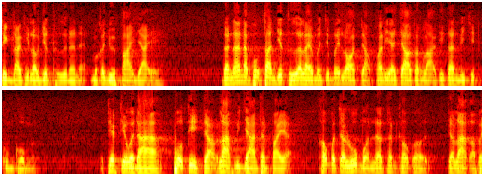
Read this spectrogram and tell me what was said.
สิ่งใดที่เรายึดถือนั่นแหละมันก็อยู่ปลายใยดังนั้นนะพวกท่านยึดถืออะไรมันจะไม่รอดจากพระอริยเจ้าทั้งหลายที่ท่านมีจิตคุมคมเทพเทวดาพวกที่จะลากวิญญาณท่านไปอะเขาก็จะรู้หมดแล้วท่านเขาก็จะลากเอาไป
